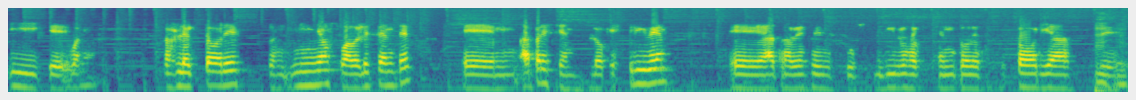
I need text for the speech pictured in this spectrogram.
y que, bueno, los lectores, los niños o adolescentes, eh, aprecien lo que escribe eh, a través de sus libros de cuento, de sus historias, de,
